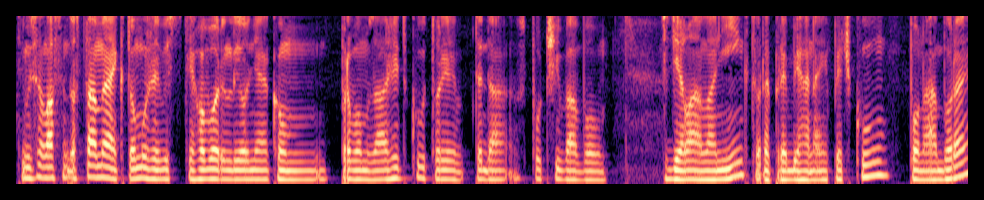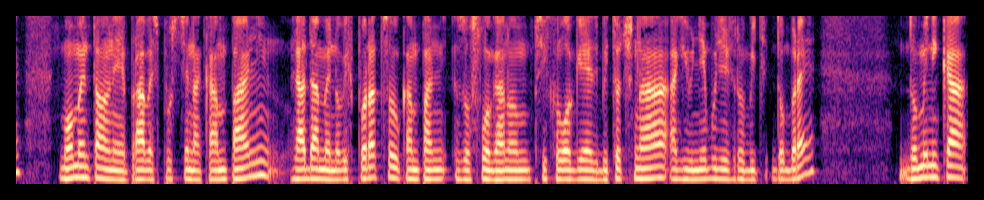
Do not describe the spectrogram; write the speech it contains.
Tým sa vlastne dostávame aj k tomu, že vy ste hovorili o nejakom prvom zážitku, ktorý teda spočíva vo vzdelávaní, ktoré prebieha na IPčku po nábore. Momentálne je práve spustená kampaň. Hľadáme nových poradcov. Kampaň so sloganom Psychológia je zbytočná, ak ju nebudeš robiť dobre. Dominika,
